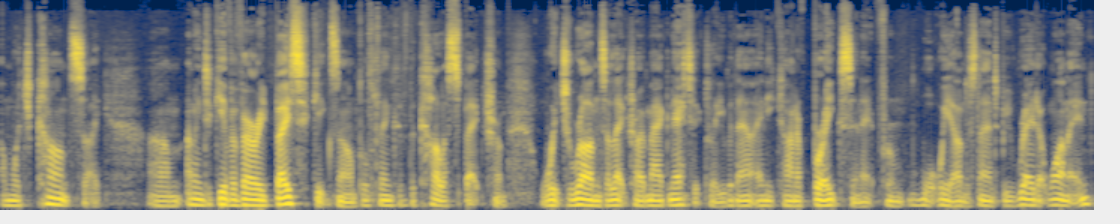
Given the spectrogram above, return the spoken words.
and what you can't say. Um, I mean, to give a very basic example, think of the colour spectrum, which runs electromagnetically without any kind of breaks in it from what we understand to be red at one end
